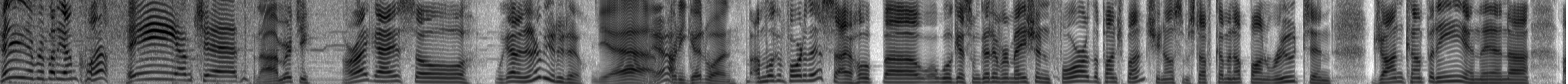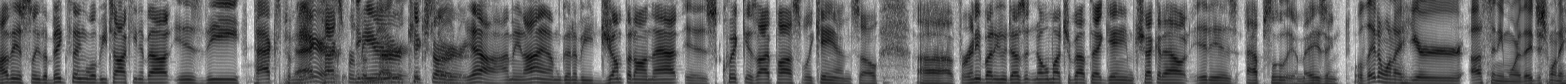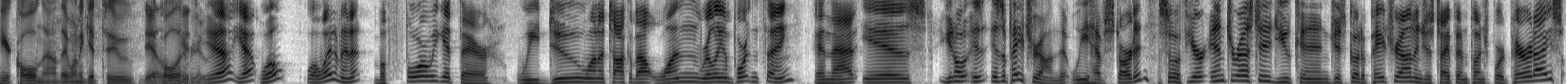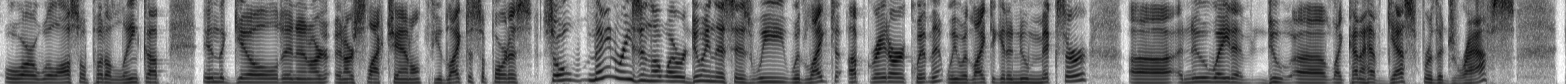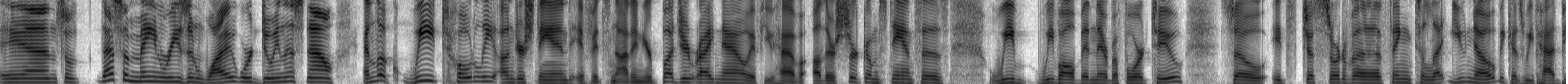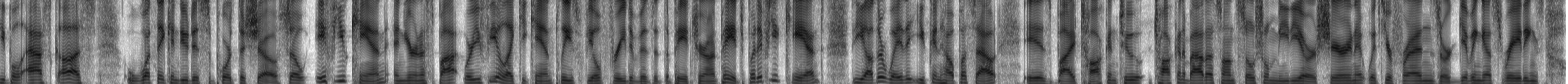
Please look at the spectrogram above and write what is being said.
Hey, everybody, I'm Clef. Hey, I'm Chad. And I'm Richie. All right, guys, so we got an interview to do. Yeah, Yeah. pretty good one. I'm looking forward to this. I hope uh, we'll get some good information for the Punch Bunch. You know, some stuff coming up on Root and John Company. And then uh, obviously the big thing we'll be talking about is the Pax Pamir. Pax Pamir Kickstarter. Kickstarter. Yeah, I mean, I am going to be jumping on that as quick as I possibly can. So, uh, for anybody who doesn't know much about that game, check it out. It is absolutely amazing. Well, they don't want to hear us anymore. They just want to hear Cole now. They want to get to Yeah, the Cole interview. Yeah, yeah. Well, well, wait a minute. Before we get there, we do want to talk about one really important thing, and that is, you know, is, is a Patreon that we have started. So if you're interested, you can just go to Patreon and just type in Punchboard Paradise, or we'll also put a link up in the guild and in our in our Slack channel if you'd like to support us. So main reason that why we're doing this is we would like to upgrade our equipment. We would like to get a new mixer, uh, a new way to do uh, like kind of have guests for the drafts. And so that's the main reason why we're doing this now. And look, we totally understand if it's not in your budget right now, if you have other circumstances. We've we've all been there before too. So it's just sort of a thing to let you know because we've had people ask us what they can do to support the show. So if you can and you're in a spot where you feel like you can, please feel free to visit the Patreon page. But if you can't, the other way that you can help us out is by talking to talking about us on social media or sharing it with your friends or giving us ratings.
